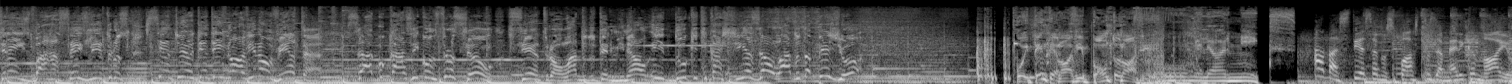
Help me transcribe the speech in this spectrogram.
3 barra 6 litros 189,90. Zago Casa e Construção. Centro ao lado do terminal e Duque de Caxias ao lado da Peugeot. 89.9. O melhor mix. Abasteça nos postos American Oil.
